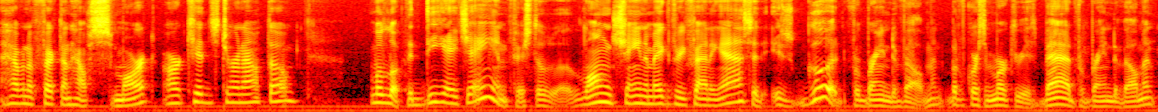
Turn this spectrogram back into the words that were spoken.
have an effect on how smart our kids turn out, though? Well, look, the DHA in fish, the long-chain omega-3 fatty acid, is good for brain development, but of course mercury is bad for brain development.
